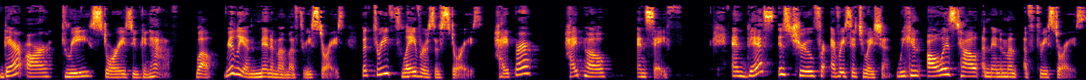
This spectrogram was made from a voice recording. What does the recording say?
there are three stories you can have. Well, really a minimum of three stories, but three flavors of stories, hyper, hypo, and safe. And this is true for every situation. We can always tell a minimum of three stories.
